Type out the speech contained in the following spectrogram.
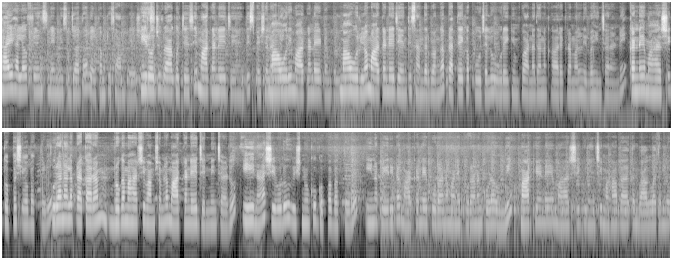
హాయ్ హలో ఫ్రెండ్స్ నేను మీ సుజాత. వెల్కమ్ టు శామ్ ఈ రోజు వ్లాగ్ వచ్చేసి మార్కండేయ జయంతి స్పెషల్ మా ఊరి మార్కండేయ టెంపుల్ మా ఊరిలో మార్కండేయ జయంతి సందర్భంగా ప్రత్యేక పూజలు ఊరేగింపు అన్నదాన కార్యక్రమాలు నిర్వహించారండి. మార్కండేయ మహర్షి గొప్ప శివభక్తుడు. పురాణాల ప్రకారం మృగ మహర్షి వంశంలో మార్కండేయ జన్మించాడు. ఈయన శివుడు విష్ణువుకు గొప్ప భక్తుడు. ఈయన పేరిట మార్కండేయ పురాణం అనే పురాణం కూడా ఉంది. మార్కండేయ మహర్షి గురించి మహాభారతం భాగవతంలో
